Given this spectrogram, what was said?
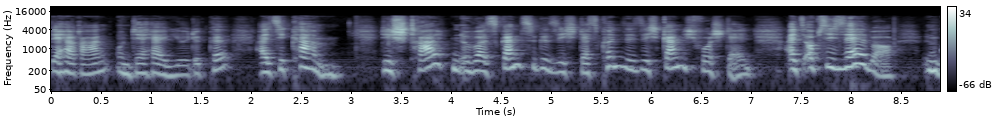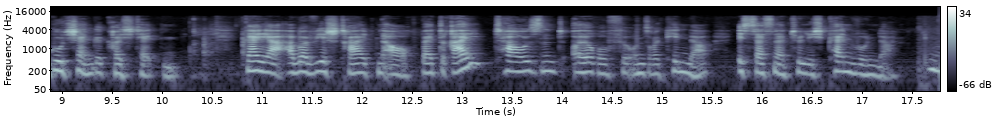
der Herr Rahn und der Herr Jödecke, als sie kamen. Die strahlten über das ganze Gesicht, das können Sie sich gar nicht vorstellen, als ob sie selber einen Gutschein gekriegt hätten. Naja, aber wir strahlten auch. Bei 3000 Euro für unsere Kinder ist das natürlich kein Wunder. Genau.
